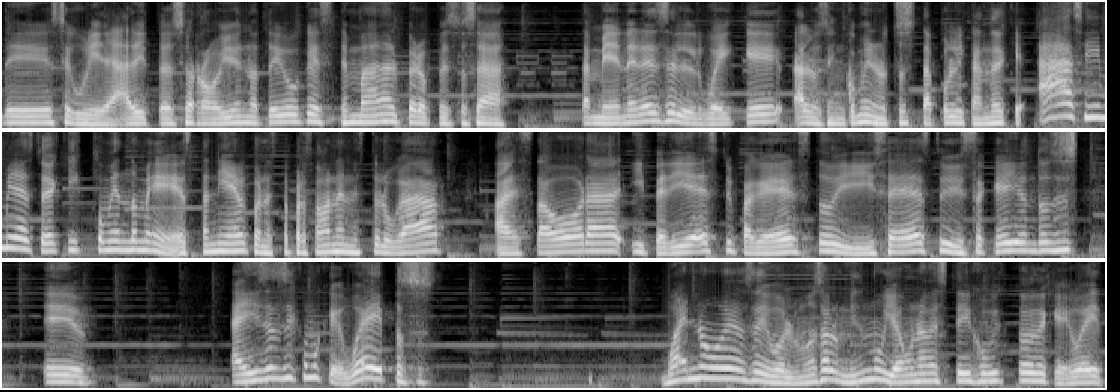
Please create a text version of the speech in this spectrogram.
de seguridad y todo ese rollo. Y no te digo que esté mal, pero pues, o sea, también eres el güey que a los cinco minutos está publicando de que, ah, sí, mira, estoy aquí comiéndome esta nieve con esta persona en este lugar a esta hora y pedí esto y pagué esto y hice esto y hice aquello. Entonces, eh, ahí es así como que, güey, pues, bueno, güey, o sea, y volvemos a lo mismo. Ya una vez te dijo Víctor de que, güey,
